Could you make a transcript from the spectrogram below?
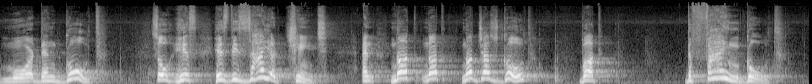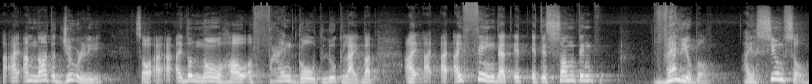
more than gold. So his, his desire changed. And not, not, not just gold, but the fine gold. I, I'm not a jewelry, so I, I don't know how a fine gold look like, but I, I, I think that it, it is something valuable. I assume so.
